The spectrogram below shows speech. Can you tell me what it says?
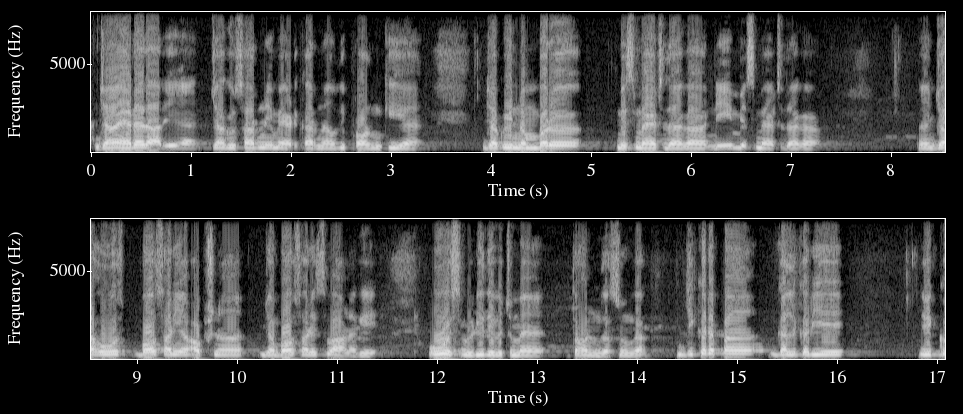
ਜਾਂ ਐਰਰ ਆ ਰਿਹਾ ਹੈ, ਜਾਂ ਕੋਈ ਸਰਨੇਮ ਐਡ ਕਰਨਾ, ਉਹਦੀ ਪ੍ਰੋਬਲਮ ਕੀ ਹੈ, ਜਾਂ ਕੋਈ ਨੰਬਰ ਮਿਸਮੈਚ ਦਾ ਹੈਗਾ ਨੇਮ ਮਿਸਮੈਚ ਦਾ ਹੈਗਾ ਜਾਂ ਹੋਰ ਬਹੁਤ ਸਾਰੀਆਂ ਆਪਸ਼ਨਾਂ ਜਾਂ ਬਹੁਤ ਸਾਰੇ ਸਵਾਲ ਹੈਗੇ, ਉਹ ਇਸ ਵੀਡੀਓ ਦੇ ਵਿੱਚ ਮੈਂ ਤੁਹਾਨੂੰ ਦੱਸੂਗਾ। ਜੇਕਰ ਆਪਾਂ ਗੱਲ ਕਰੀਏ, ਇੱਕ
